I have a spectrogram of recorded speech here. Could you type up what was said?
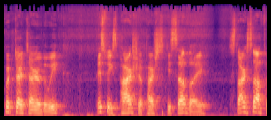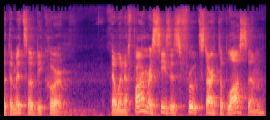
Quick tartar of the week. This week's parsha, Parshas Ki Savo, starts off with the mitzvah of bikurim. That when a farmer sees his fruit start to blossom,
